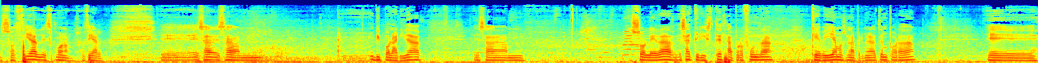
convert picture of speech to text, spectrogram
social, es, bueno, social, eh, esa, esa mm, bipolaridad, esa mm, soledad, esa tristeza profunda que veíamos en la primera temporada. Eh,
